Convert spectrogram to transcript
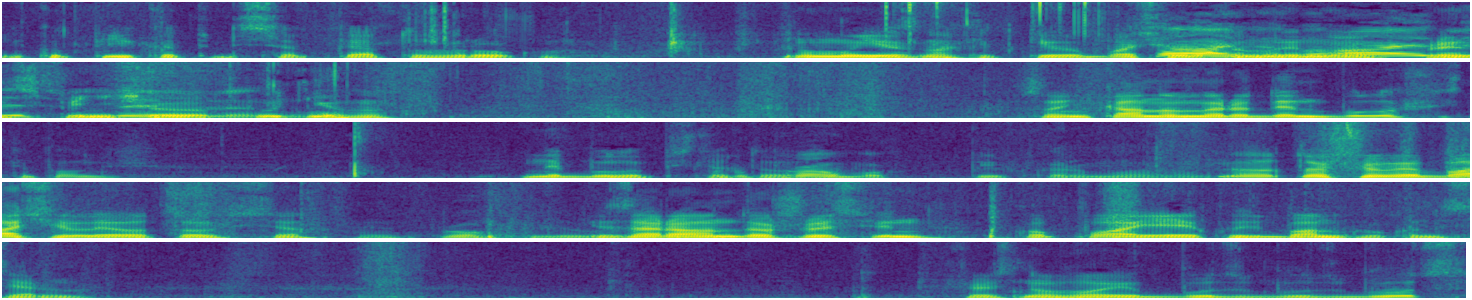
і копійка 55-го року. Ну, мої знахідки ви бачили, Саня, там немає, в принципі, нічого блін. путнього. Санька номер один було щось, не пам'ятаєш? Не було після того. Пробок пів кармана. Ну, то, що ви бачили, ото все. І зараз он до щось він копає, якусь банку консервну. Щось ногою буц-буц-буц.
